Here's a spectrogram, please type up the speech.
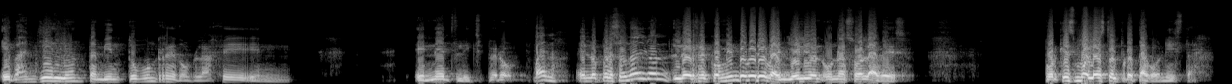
Evangelion también tuvo un redoblaje en, en Netflix, pero bueno, en lo personal yo les recomiendo ver Evangelion una sola vez, porque es molesto el protagonista.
